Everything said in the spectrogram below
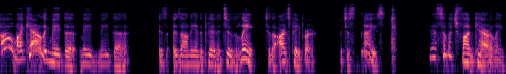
oh, my Caroling made the made made the is is on the independent too. The link to the arts paper, which is nice. We had so much fun caroling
